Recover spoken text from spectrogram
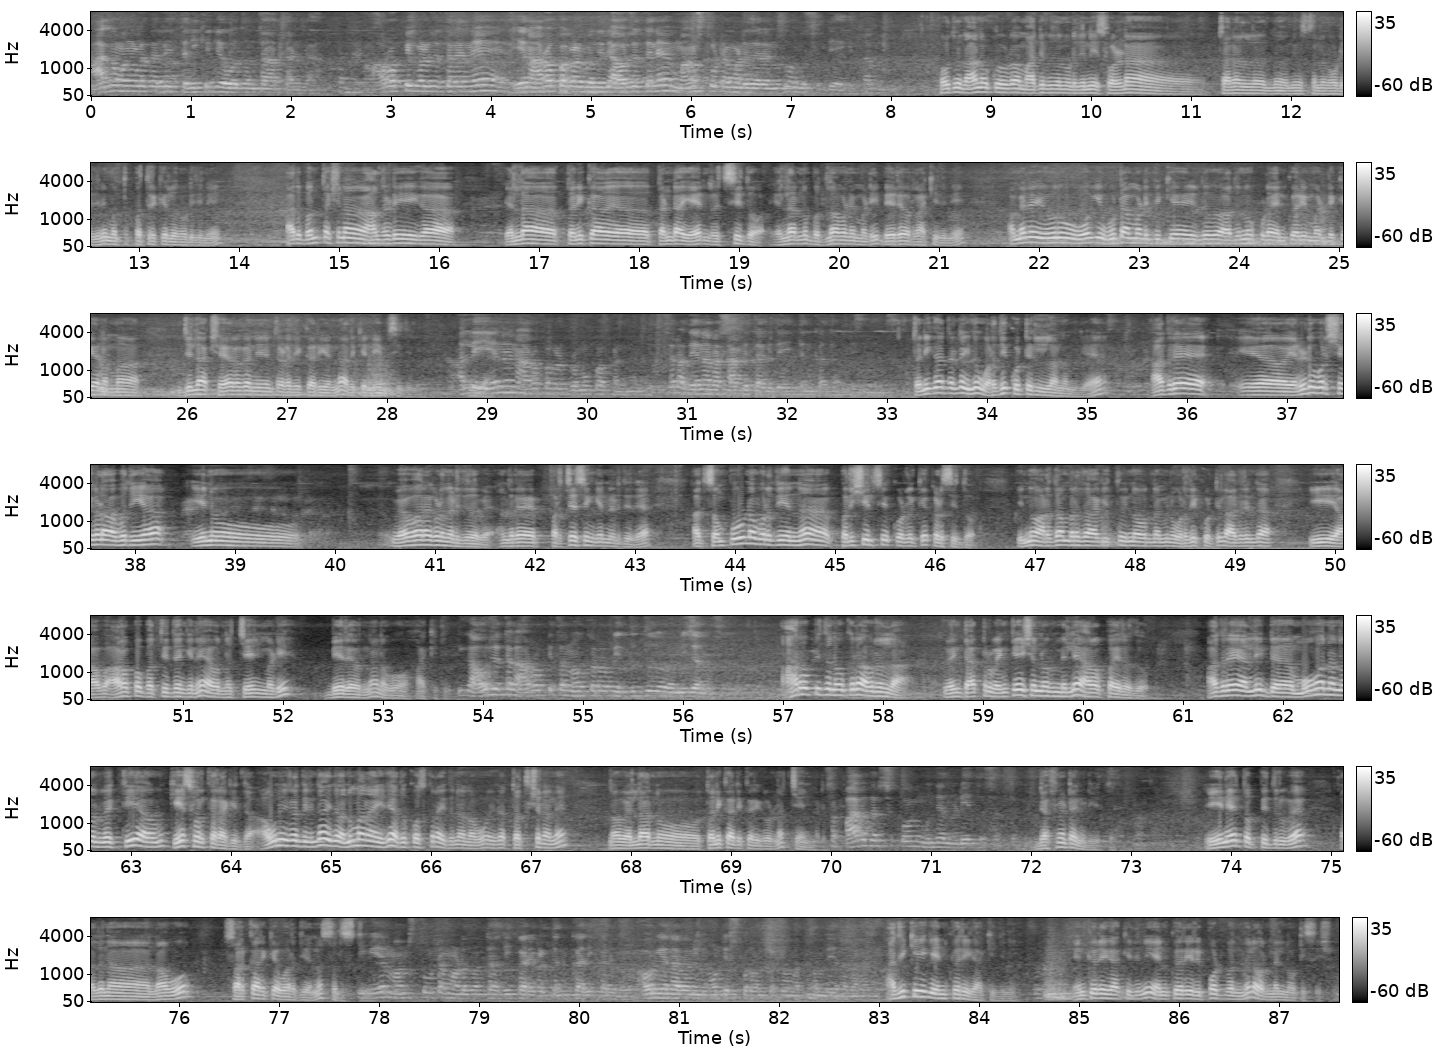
ನಾಗಮಂಗಲದಲ್ಲಿ ತನಿಖೆಗೆ ಹೋದಂತಹ ತಂಡ, ಆರೋಪಿಗಳ ಜೊತೆನೇ ಏನು ಆರೋಪಗಳು ಬಂದಿದೆ ಅವ್ರ ಜೊತೆನೇ ಮಾಂಸಕೂಟ ಮಾಡಿದ್ದಾರೆ ಅನ್ನೋದು ಒಂದು ಸುದ್ದಿಯಾಗಿತ್ತು ಹೌದು, ನಾನು ಕೂಡ ಮಾಧ್ಯಮದಲ್ಲಿ ನೋಡಿದ್ದೀನಿ, ಸ್ವರ್ಣ ಚಾನಲ್ ನ್ಯೂಸನ್ನು ನೋಡಿದ್ದೀನಿ ಮತ್ತು ಪತ್ರಿಕೆಯಲ್ಲೂ ನೋಡಿದ್ದೀನಿ. ಅದು ಬಂದ ತಕ್ಷಣ ಆಲ್ರೆಡಿ ಈಗ ಎಲ್ಲ ತನಿಖಾ, ತಂಡ ಏನು ರಚಿಸಿದ್ದೋ ಎಲ್ಲರನ್ನೂ ಬದಲಾವಣೆ ಮಾಡಿ ಬೇರೆಯವ್ರನ್ನ ಹಾಕಿದ್ದೀನಿ. ಆಮೇಲೆ ಇವರು ಹೋಗಿ ಊಟ ಮಾಡಿದ್ದಕ್ಕೆ ಇದು, ಅದನ್ನು ಕೂಡ ಎನ್ಕ್ವೈರಿ ಮಾಡಲಿಕ್ಕೆ ನಮ್ಮ ಜಿಲ್ಲಾ ಕ್ಷಯರೋಗ ನಿಯಂತ್ರಣಾಧಿಕಾರಿಯನ್ನು ಅದಕ್ಕೆ ನೇಮಿಸಿದ್ದೀನಿ. ಅಲ್ಲಿ ಏನೇನು ಆರೋಪಗಳು ಪ್ರಮುಖವಾಗಿ ಕಂಡುಬಂದಿದೆ ಸರ್ ಅದೇನಾರ ಸಾಬೀತಾಗಿದೆ ಈ ತನಿಖಾ ತಂಡದಿಂದ ತನಿಖಾ ತಂಡ ಇನ್ನೂ ವರದಿ ಕೊಟ್ಟಿರಲಿಲ್ಲ ನಮಗೆ. ಆದರೆ ಎರಡು ವರ್ಷಗಳ ಅವಧಿಯ ಏನು ವ್ಯವಹಾರಗಳು ನಡೆದಿದ್ದಾವೆ ಅಂದರೆ ಪರ್ಚೇಸಿಂಗ್ ಏನು ನಡೆದಿದೆ ಅದು ಸಂಪೂರ್ಣ ವರದಿಯನ್ನು ಪರಿಶೀಲಿಸಿ ಕೊಡಲಿಕ್ಕೆ ಕಳಿಸಿದ್ದು. ಇನ್ನೂ ಅರ್ಧಂಬರ್ಧ ಆಗಿತ್ತು ಇನ್ನೂ ಅವ್ರು ನಮ್ಮನ್ನು ವರದಿ ಕೊಟ್ಟಿಲ್ಲ. ಆದ್ದರಿಂದ ಈ ಆರೋಪ ಬತ್ತಿದ್ದಂಗೆ ಅವ್ರನ್ನ ಚೇಂಜ್ ಮಾಡಿ ಬೇರೆಯವ್ರನ್ನ ನಾವು ಹಾಕಿದ್ವಿ. ಈಗ ಅವ್ರ ಜೊತೆ ಆರೋಪಿತ ನೌಕರರು ಇದ್ದದ್ದು ನಿಜ ಆರೋಪಿತ ನೌಕರ ಅವರಲ್ಲ. ವೆಂಕ್ ಡಾಕ್ಟರ್ ವೆಂಕಟೇಶ್ ಅನ್ನೋರ ಮೇಲೆ ಆರೋಪ ಇರೋದು. ಆದರೆ ಅಲ್ಲಿ ಡ ಮೋಹನ್ ಅನ್ನೋ ವ್ಯಕ್ತಿ ಅವನು ಕೇಸ್ ವರ್ಕರ್ ಆಗಿದ್ದ. ಅವನು ಇರೋದ್ರಿಂದ ಇದು ಅನುಮಾನ ಇದೆ ಅದಕ್ಕೋಸ್ಕರ ಇದನ್ನು ನಾವು ಈಗ ತಕ್ಷಣವೇ ನಾವು ಎಲ್ಲರೂ ತನಿಖಾಧಿಕಾರಿಗಳನ್ನ ಚೇಂಜ್ ಮಾಡಿ ಪಾರದರ್ಶಕವಾಗಿ ಮುಂದೆ ನಡೆಯುತ್ತೆ ಸರ್? ಡೆಫಿನೆಟಾಗಿ ನಡೆಯುತ್ತೆ. ಏನೇ ತಪ್ಪಿದ್ರೂ ಅದನ್ನು ನಾವು ಸರ್ಕಾರಕ್ಕೆ ವರದಿಯನ್ನು ಸಲ್ಲಿಸ್ತೀವಿ. ಮಾಂಸತೂಟ ಮಾಡೋದಂಥ ಅಧಿಕಾರಿಗಳು ತನಿಖಾಧಿಕಾರಿಗಳು ನೀವು ನೋಟಿಸ್ ಕೊಡುವಂಥದ್ದು ಮತ್ತೊಂದು ಅದಕ್ಕೆ ಈಗ ಎನ್ಕ್ವೈರಿಗೆ ಹಾಕಿದ್ದೀನಿ. ಎನ್ಕ್ವೈರಿಗೆ ಹಾಕಿದ್ದೀನಿ ಎನ್ಕ್ವೈರಿ ರಿಪೋರ್ಟ್ ಬಂದ ಮೇಲೆ ಅವ್ರ ಮೇಲೆ ನೋಟಿಸ್ ಇಶ್ಯೂ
